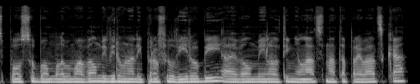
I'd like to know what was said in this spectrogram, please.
spôsobom, lebo má veľmi vyrovnaný profil výroby a je veľmi relatívne lacná tá prevádzka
